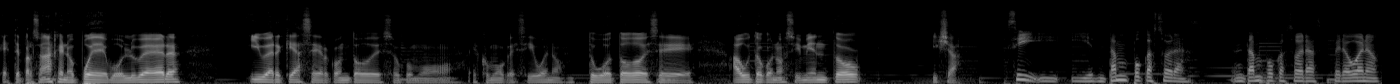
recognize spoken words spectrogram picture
este personaje no puede volver y ver qué hacer con todo eso, como es como que sí, bueno, tuvo todo ese autoconocimiento y ya. Sí, y, y en tan pocas horas, en tan pocas horas, pero bueno,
